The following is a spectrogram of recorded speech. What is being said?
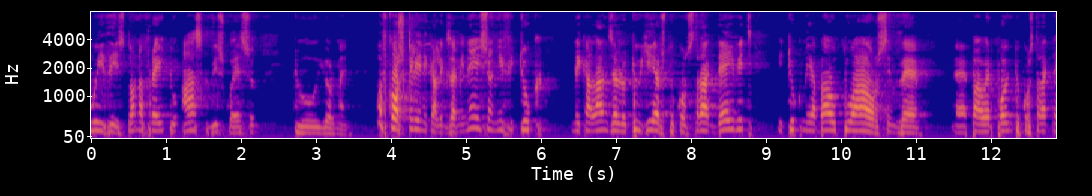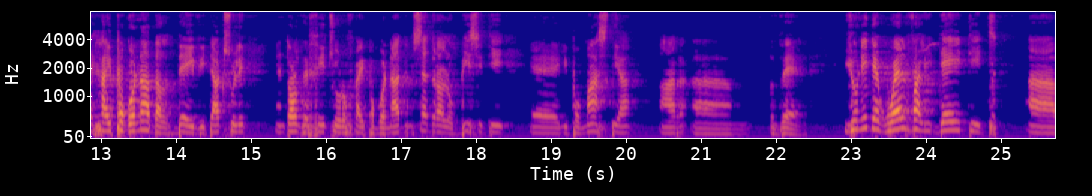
with this. Don't afraid to ask this question to your man. Of course, clinical examination. If it took Michelangelo two years to construct David, it took me about two hours in the uh, PowerPoint to construct a hypogonadal David, actually, and all the features of hypogonadism, central obesity, uh, lipomastia are um, there. You need a well-validated uh,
